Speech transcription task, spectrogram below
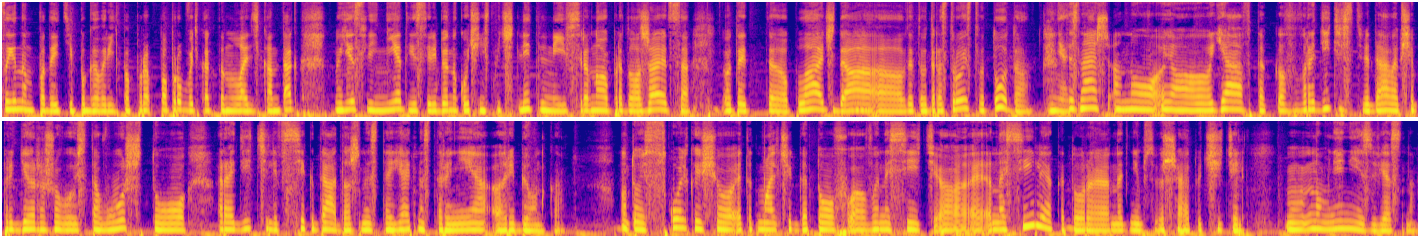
сыном подойти, поговорить, попро- попробовать как-то наладить контакт. Но если нет, если ребенок очень впечатлительный и все равно продолжается вот этот э, плач, да, э, вот это вот расстройство, то да, менять. Ты знаешь, ну, я в, так, в родительстве, да, вообще придерживаюсь того, что родители всегда должны стоять на стороне э, ребенка. Ну, то есть сколько еще этот мальчик готов э, выносить э, э, насилие, которое над ним совершает учитель, ну, мне неизвестно.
